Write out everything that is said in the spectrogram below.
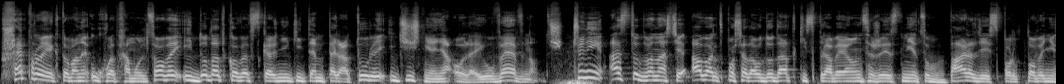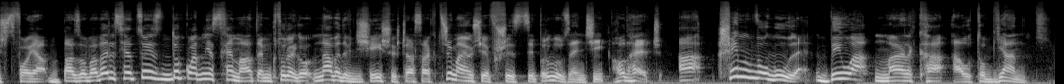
przeprojektowany układ hamulcowy i dodatkowe wskaźniki temperatury i ciśnienia oleju wewnątrz. Czyli A112 Abarth posiadał dodatki sprawiające, że jest nieco bardziej sportowy niż swoja bazowa wersja, co jest dokładnie schematem, którego nawet w dzisiejszych czasach trzymają się wszyscy producenci hot hatchy. A czym w ogóle była marka Auto Bianchi?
